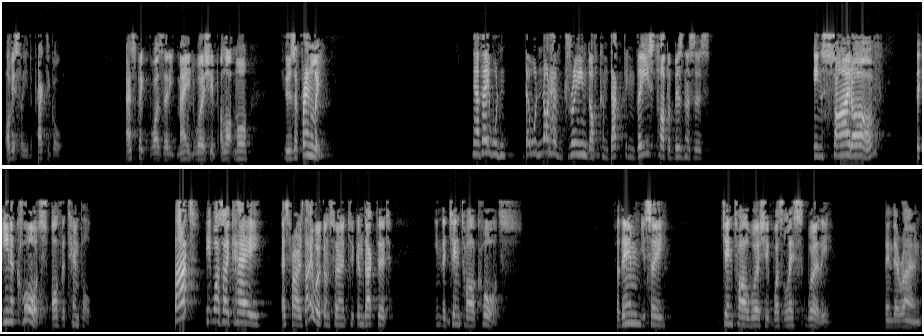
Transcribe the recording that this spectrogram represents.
Obviously, the practical aspect was that it made worship a lot more user friendly. Now they wouldn't they would not have dreamed of conducting these type of businesses inside of the inner courts of the temple. But it was okay as far as they were concerned to conduct it in the Gentile courts. For them, you see, Gentile worship was less worthy than their own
